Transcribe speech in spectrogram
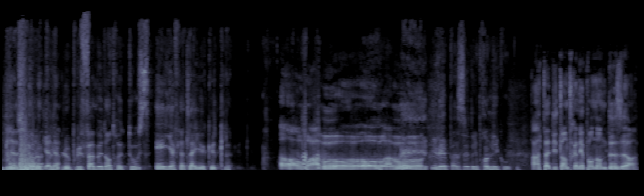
Bien sûr, le plus, le plus fameux d'entre tous, Eyjafjallajökull. Oh bravo, oh bravo. Il est passé du premier coup. Ah, t'as dû t'entraîner pendant deux heures.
